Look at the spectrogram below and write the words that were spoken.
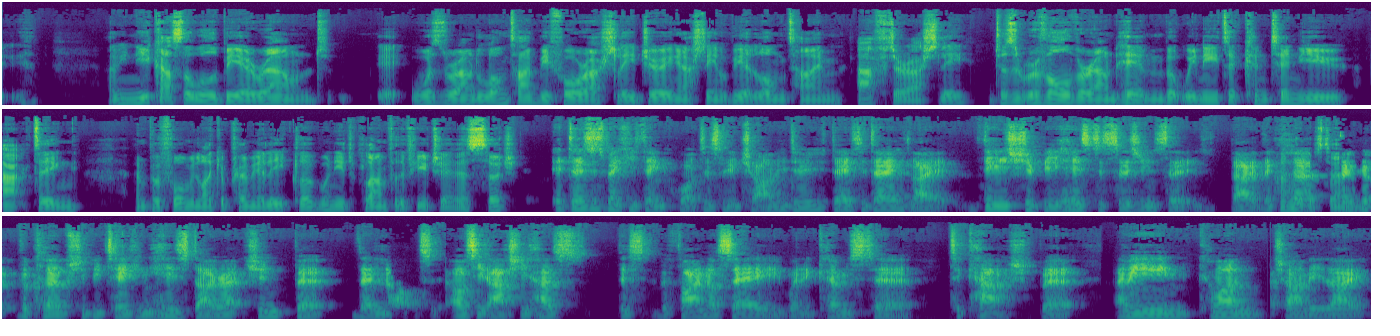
I mean, Newcastle will be around. It was around a long time before Ashley, during Ashley, and will be a long time after Ashley. It doesn't revolve around him, but we need to continue acting and performing like a Premier League club. We need to plan for the future as such. It does just make you think, what does Lee Charnley do day to day? Like these should be his decisions. That like the club, the, the club should be taking his direction, but they're not. Obviously, Ashley has this the final say when it comes to to cash. But I mean, come on, Charnley. Like,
